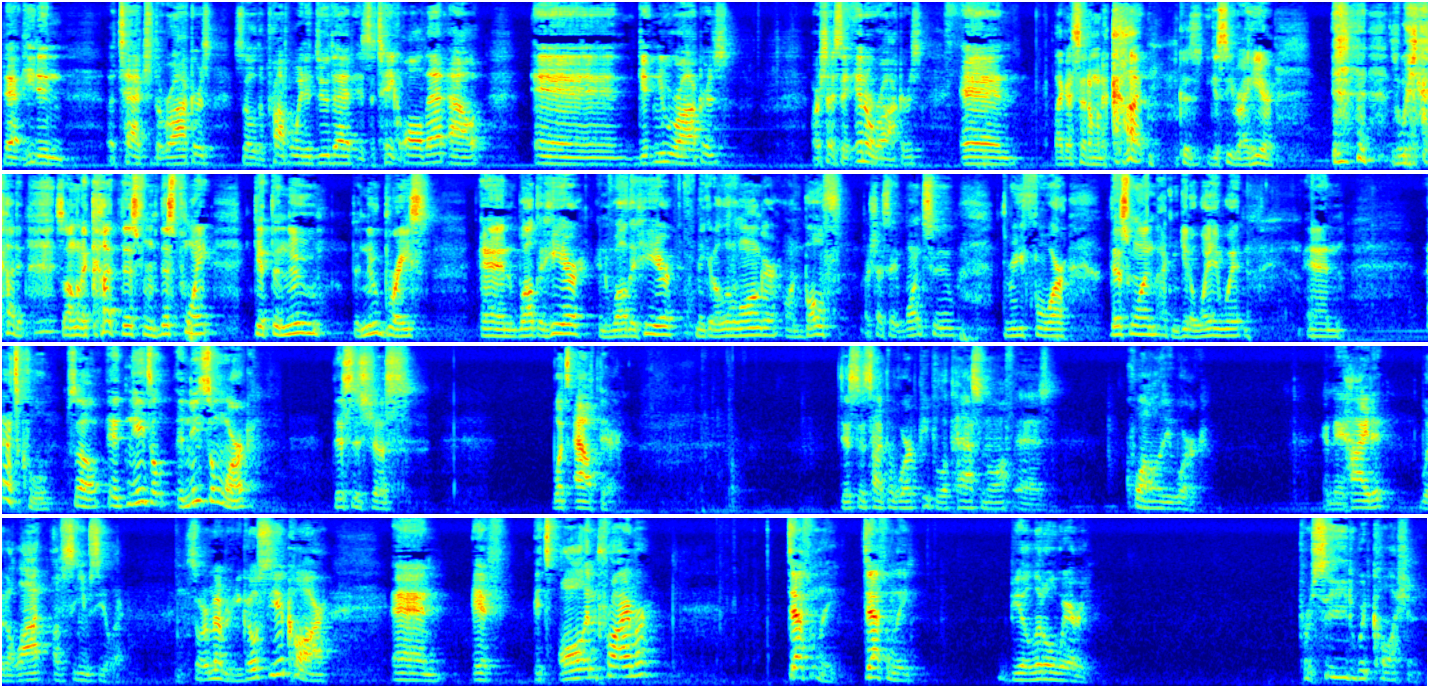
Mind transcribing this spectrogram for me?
that he didn't attach the rockers. So the proper way to do that is to take all that out and get new rockers, or should I say inner rockers. And like I said, I'm gonna cut, because you can see right here, where cut it. So I'm gonna cut this from this point, get the new, the new brace, and weld it here, and weld it here, make it a little longer on both, or should I say one, two, three, four. This one I can get away with, and that's cool. So it needs, a, it needs some work. This is just what's out there. This is the type of work people are passing off as quality work. And they hide it with a lot of seam sealer. So remember, you go see a car, and if it's all in primer, definitely, definitely be a little wary. Proceed with caution.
